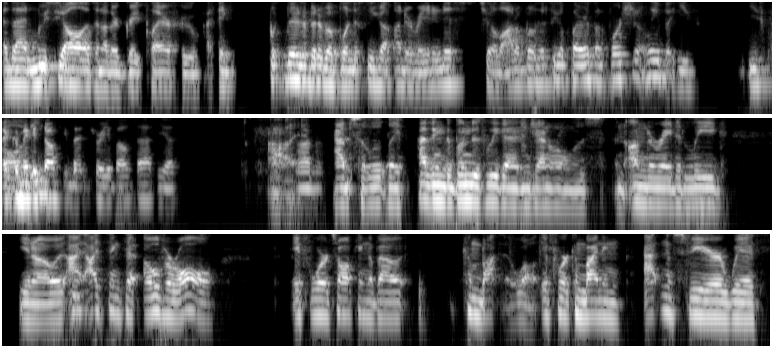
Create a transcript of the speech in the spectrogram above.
And then Musiala is another great player who I think there's a bit of a Bundesliga underratedness to a lot of Bundesliga players, unfortunately, but he's he's quality. I could make a documentary about that. Yes. Uh, um, absolutely. I think the Bundesliga in general is an underrated league. You know, I, I think that overall, if we're talking about combine, well, if we're combining atmosphere with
